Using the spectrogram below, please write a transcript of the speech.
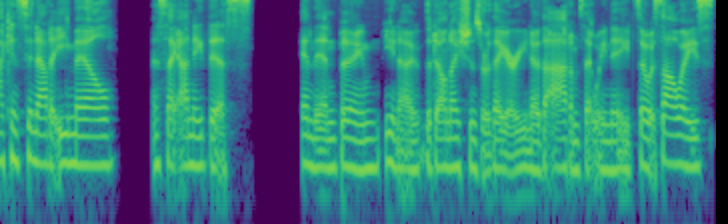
I can send out an email and say I need this, and then boom, you know, the donations are there, you know, the items that we need. So it's always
